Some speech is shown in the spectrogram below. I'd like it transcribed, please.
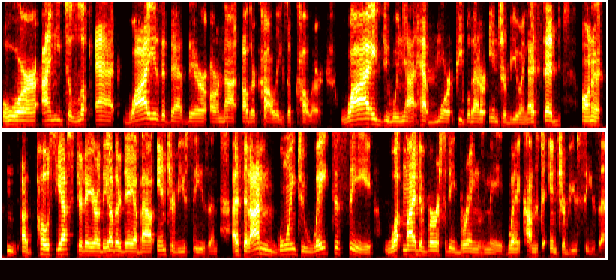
Or I need to look at why is it that there are not other colleagues of color? Why do we not have more people that are interviewing? I said on a, a post yesterday or the other day about interview season, I said, I'm going to wait to see what my diversity brings me when it comes to interview season.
